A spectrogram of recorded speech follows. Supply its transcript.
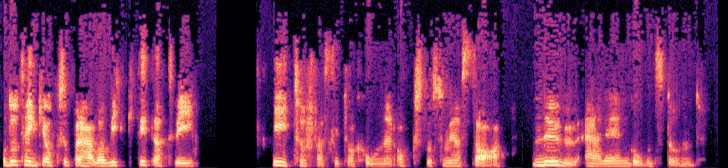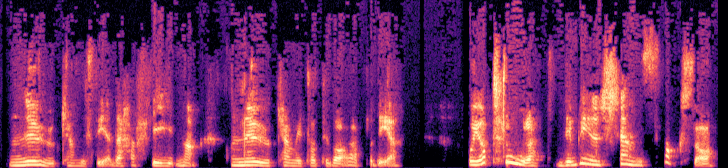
Och då tänker jag också på det här, vad viktigt att vi i tuffa situationer också, som jag sa, nu är det en god stund. Nu kan vi se det här fina. Nu kan vi ta tillvara på det. Och jag tror att det blir en känsla också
